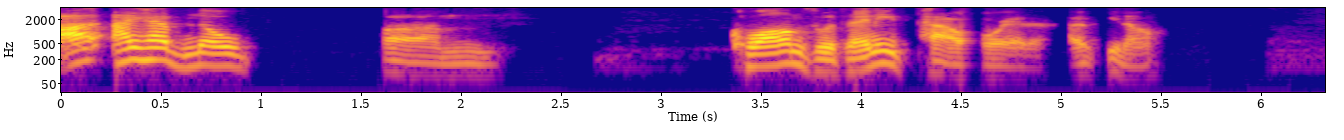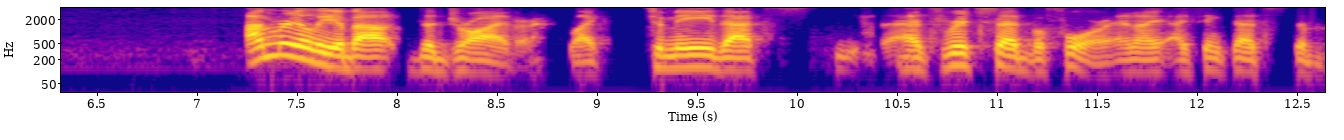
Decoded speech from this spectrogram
I i have no um qualms with any power adder I, you know I'm really about the driver. Like to me, that's as Rich said before, and I, I think that's the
